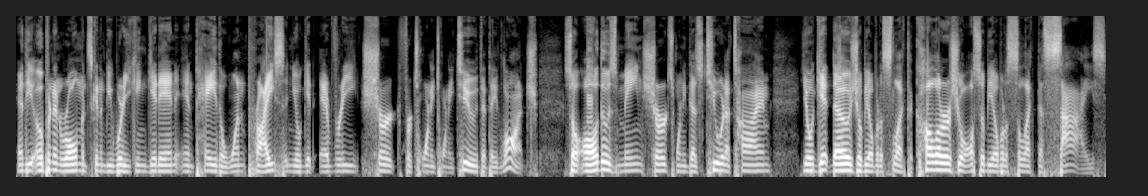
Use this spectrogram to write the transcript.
And the open enrollment is going to be where you can get in and pay the one price, and you'll get every shirt for 2022 that they launch. So, all those main shirts, when he does two at a time, you'll get those. You'll be able to select the colors. You'll also be able to select the size.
